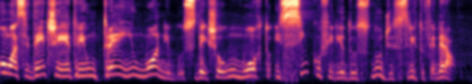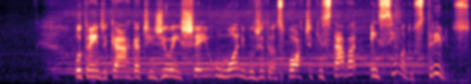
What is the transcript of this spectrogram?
Um acidente entre um trem e um ônibus deixou um morto e cinco feridos no Distrito Federal. O trem de carga atingiu em cheio um ônibus de transporte que estava em cima dos trilhos.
